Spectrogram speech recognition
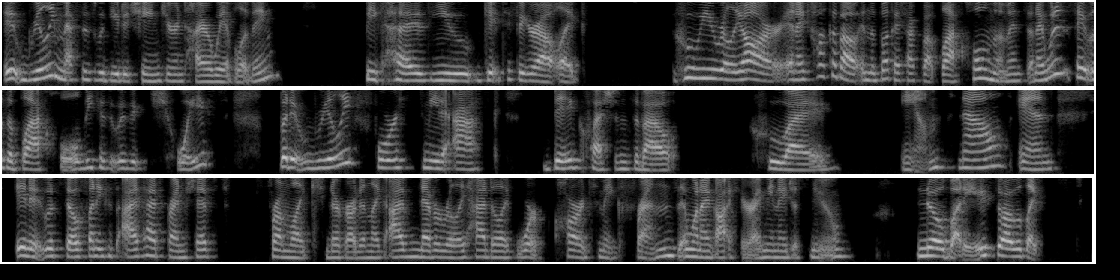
it really messes with you to change your entire way of living because you get to figure out like, who you really are. And I talk about in the book, I talk about black hole moments. And I wouldn't say it was a black hole because it was a choice, but it really forced me to ask big questions about who I am now. And, and it was so funny because I've had friendships from like kindergarten. Like I've never really had to like work hard to make friends. And when I got here, I mean, I just knew nobody. So I was like,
